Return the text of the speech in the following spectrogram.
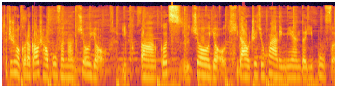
在这首歌的高潮部分呢就有一呃歌词就有提到这句话里面的一部分，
